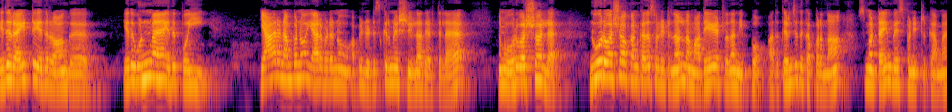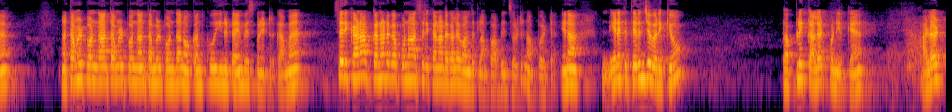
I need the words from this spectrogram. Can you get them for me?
எது ரைட்டு எது ராங்கு எது உண்மை எது பொய் யாரை நம்பணும் யாரை விடணும் அப்படின்ற டிஸ்கிரிமினேஷன் இல்லாத இடத்துல நம்ம ஒரு வருஷம் இல்லை நூறு வருஷம் உட்காந்து கதை சொல்லிட்டு இருந்தாலும் நம்ம அதே இடத்துல தான் நிற்போம் அது தெரிஞ்சதுக்கப்புறம் தான் சும்மா டைம் வேஸ்ட் பண்ணிட்டு இருக்காம நான் தமிழ் பொண்ணு தான் தமிழ் பொண்ணு தான் தமிழ் பொண்ணு தான் உட்காந்து கூயின்னு டைம் வேஸ்ட் பண்ணிட்டு இருக்காம சரி கனா கர்நாடகா போனால் சரி கர்நாடகாலே வாழ்ந்துக்கலாம்ப்பா அப்படின்னு சொல்லிட்டு நான் போயிட்டேன். ஏன்னா எனக்கு தெரிஞ்ச வரைக்கும் பப்ளிக் அலர்ட் பண்ணியிருக்கேன் அலர்ட்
